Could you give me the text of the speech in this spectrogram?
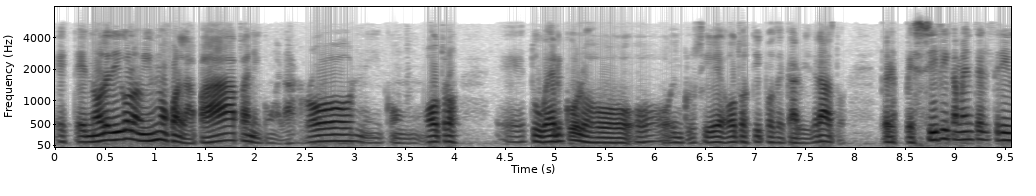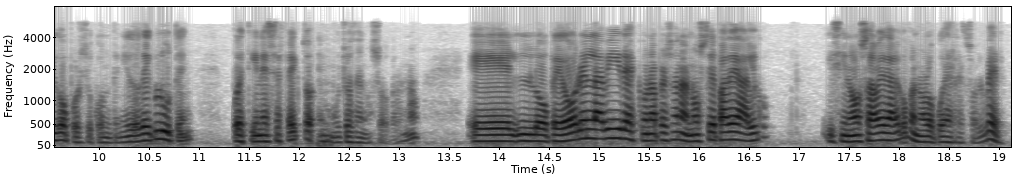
Este, no le digo lo mismo con la papa, ni con el arroz, ni con otros eh, tubérculos o, inclusive otros tipos de carbohidratos. Pero específicamente el trigo, por su contenido de gluten, pues tiene ese efecto en muchos de nosotros. ¿no? Eh, lo peor en la vida es que una persona no sepa de algo y si no sabe de algo, pues no lo puede resolver.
